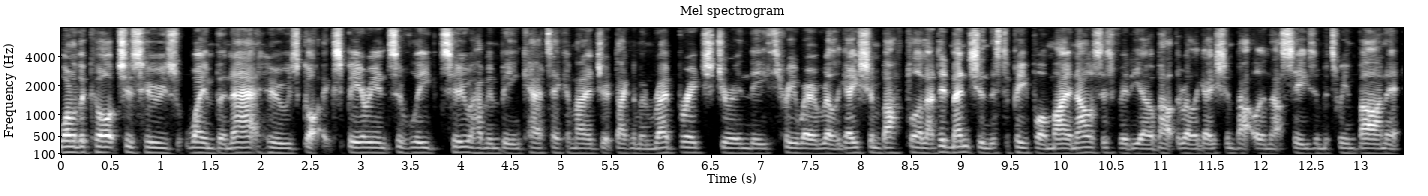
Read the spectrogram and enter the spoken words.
one of the coaches who's Wayne Burnett, who's got experience of League Two, having been caretaker manager at Dagenham and Redbridge during the three-way relegation battle. And I did mention this to people on my analysis video about the relegation battle in that season between Barnet,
